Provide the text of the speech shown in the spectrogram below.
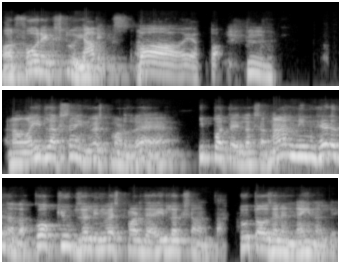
or four X to eight X ನಾವು ಐದ್ ಲಕ್ಷ ಇನ್ವೆಸ್ಟ್ ಮಾಡಿದ್ರೆ ಇಪ್ಪತ್ತೈದು ಲಕ್ಷ. ನಾನ್ ನಿಮ್ಗೆ ಹೇಳಿದ್ನಲ್ಲ ಕೋ ಕ್ಯೂಬ್ಸ್ ಅಲ್ಲಿ ಇನ್ವೆಸ್ಟ್ ಮಾಡಿದೆ ಐದ್ ಲಕ್ಷ ಅಂತ ಟೂ ತೌಸಂಡ್ ಅಂಡ್ ನೈನ್ ಅಲ್ಲಿ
